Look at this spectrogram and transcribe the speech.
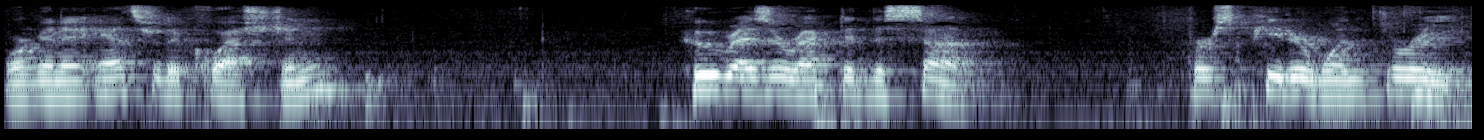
we're going to answer the question Who resurrected the Son? 1 Peter 1 3.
